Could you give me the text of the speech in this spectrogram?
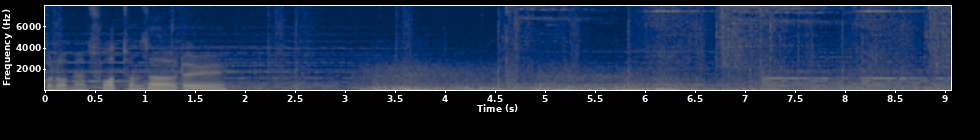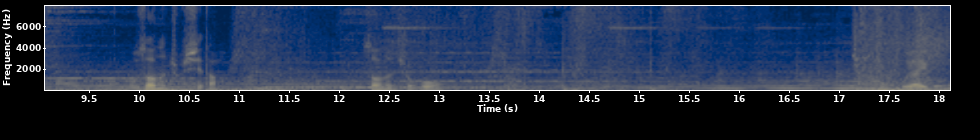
그러면 수호천사를 우선은 줍시다. 우선은 주고 뭐야 이거?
